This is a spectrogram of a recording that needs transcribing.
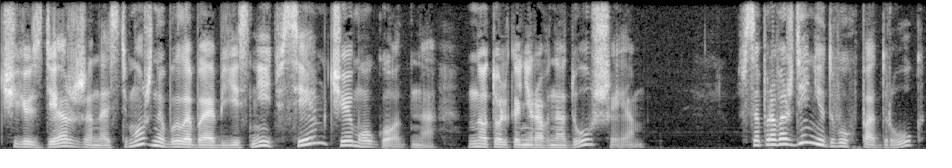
чью сдержанность можно было бы объяснить всем чем угодно, но только неравнодушием, в сопровождении двух подруг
